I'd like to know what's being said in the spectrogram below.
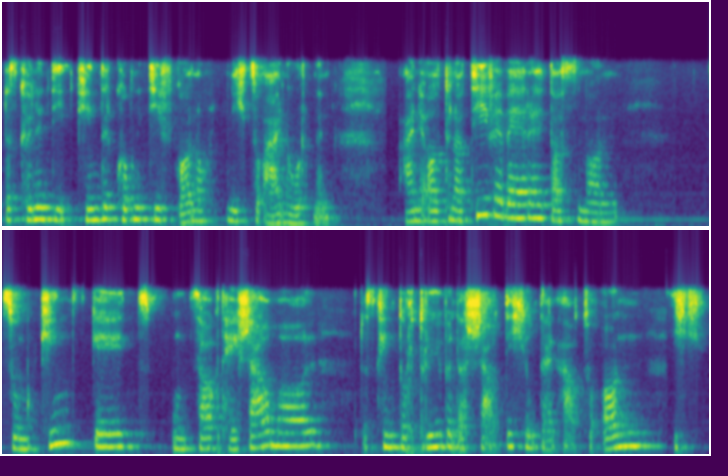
das können die Kinder kognitiv gar noch nicht so einordnen. Eine Alternative wäre, dass man zum Kind geht und sagt, hey, schau mal, das Kind dort drüben, das schaut dich und dein Auto an. Ich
